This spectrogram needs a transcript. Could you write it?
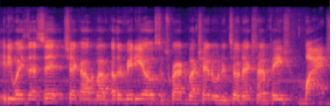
Anyways, that's it. Check out my other videos. Subscribe to my channel. And until next time, peace. Bye.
